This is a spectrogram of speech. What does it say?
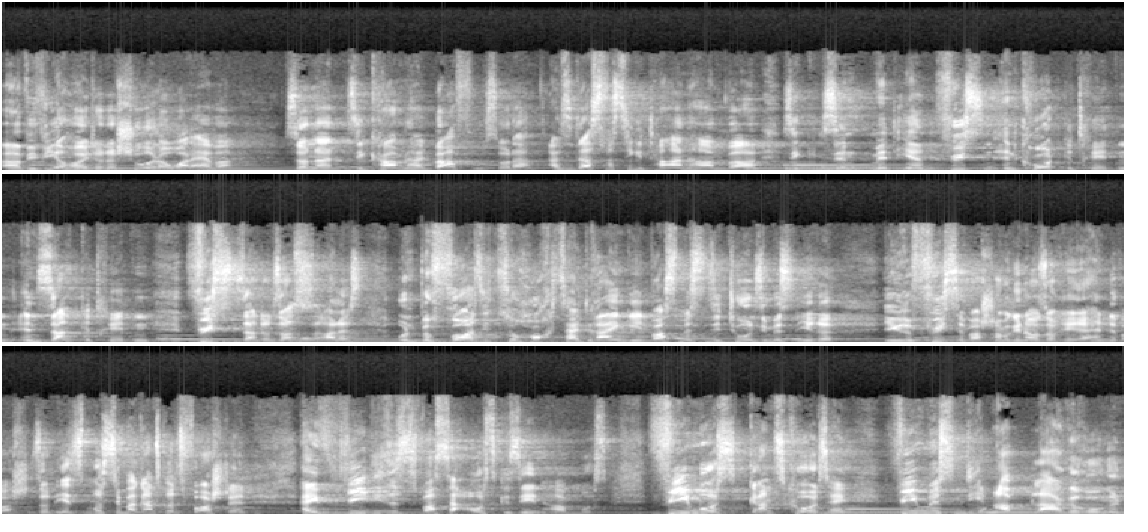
äh, wie wir heute oder Schuhe oder whatever, sondern sie kamen halt barfuß, oder? Also das, was sie getan haben, war, sie sind mit ihren Füßen in Kot getreten, in Sand getreten, Wüstensand und sonst alles. Und bevor sie zur Hochzeit reingehen, was müssen sie tun? Sie müssen ihre, ihre Füße waschen, aber genauso auch ihre Hände waschen. So, jetzt musst du dir mal ganz kurz vorstellen, hey, wie dieses Wasser ausgesehen haben muss. Wie muss, ganz kurz, hey, wie müssen die Ablagerungen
